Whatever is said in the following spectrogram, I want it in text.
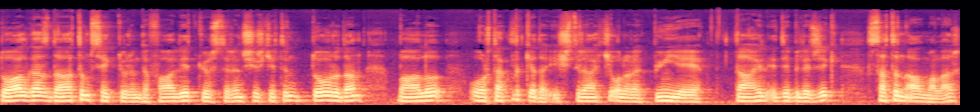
doğalgaz dağıtım sektöründe faaliyet gösteren şirketin doğrudan bağlı ortaklık ya da iştiraki olarak bünyeye dahil edebilecek satın almalar,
